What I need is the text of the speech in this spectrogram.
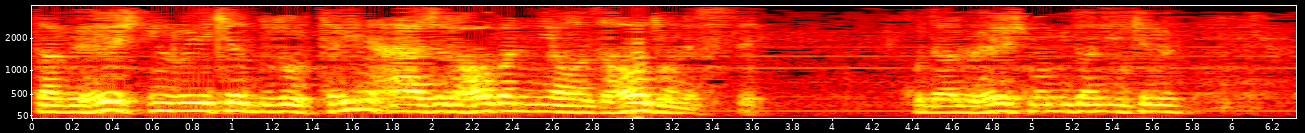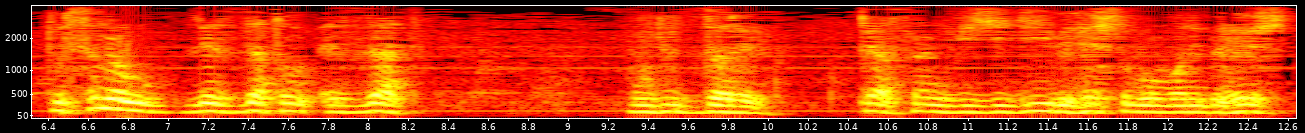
در بهشت این رو یکی از بزرگترین اجرها و نیازها دونسته. خود در بهشت ما می‌دانیم که دو سه نوع لذت و عزت وجود داره که اصلا ویژگی بهشت رو به عنوان بهشت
